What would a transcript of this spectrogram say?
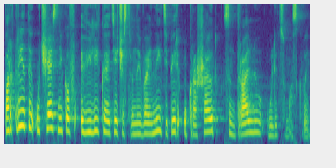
Портреты участников Великой Отечественной войны теперь украшают центральную улицу Москвы.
